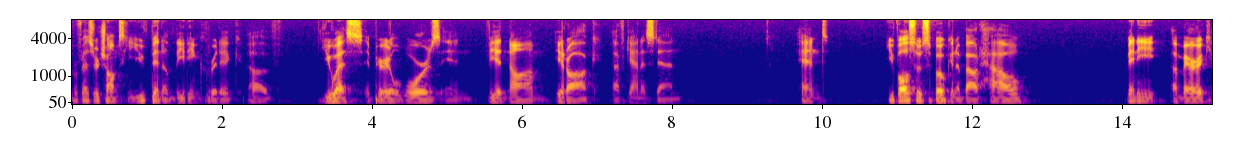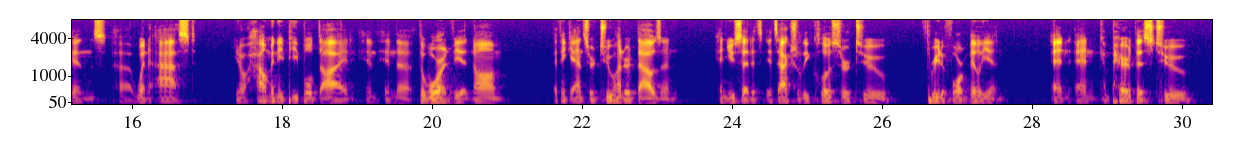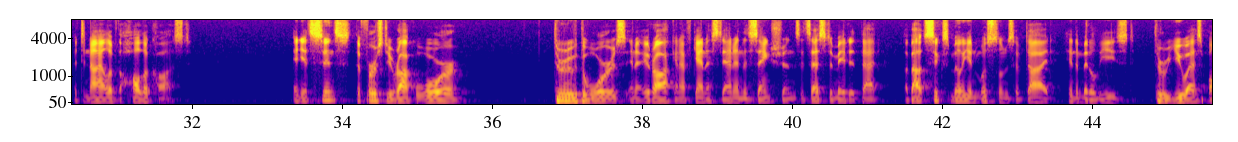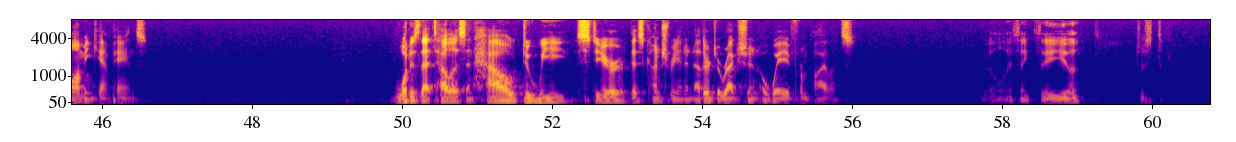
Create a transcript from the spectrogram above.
Professor Chomsky, you've been a leading critic of U.S. imperial wars in Vietnam, Iraq, Afghanistan. And you've also spoken about how many Americans, uh, when asked, you know, how many people died in, in the, the war in Vietnam, I think answered 200,000. And you said it's, it's actually closer to three to four million. And, and compared this to a denial of the Holocaust. And yet, since the first Iraq war, through the wars in Iraq and Afghanistan and the sanctions, it's estimated that about 6 million Muslims have died in the Middle East through US bombing campaigns. What does that tell us, and how do we steer this country in another direction away from violence? Think the uh, just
